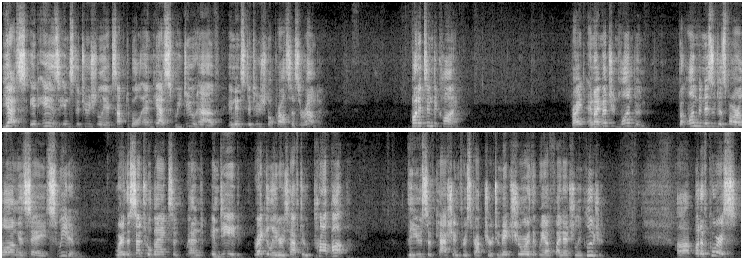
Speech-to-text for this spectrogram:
yes, it is institutionally acceptable, and yes, we do have an institutional process around it. But it's in decline, right? And I mentioned London, but London isn't as far along as, say, Sweden, where the central banks and, and indeed regulators have to prop up the use of cash infrastructure to make sure that we have financial inclusion. Uh, but of course,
